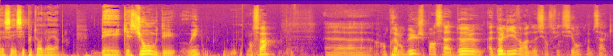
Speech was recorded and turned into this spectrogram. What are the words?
et c'est plutôt agréable. Des questions ou des oui? Bonsoir. Euh, en préambule, je pense à deux, à deux livres de science-fiction, comme ça, qui,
